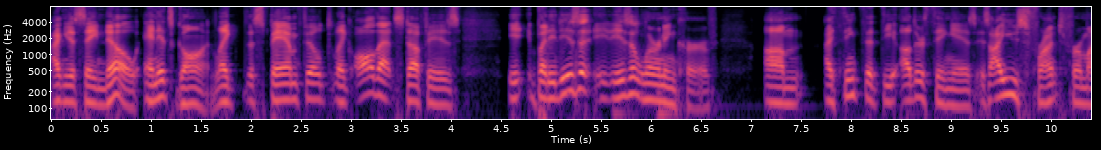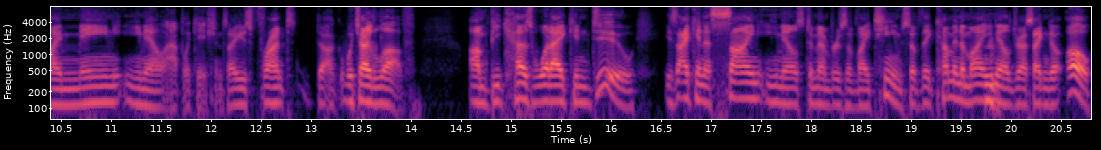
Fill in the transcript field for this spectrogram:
I can just say no, and it's gone. Like the spam filter, like all that stuff is, it. But it is a it is a learning curve. Um, I think that the other thing is is I use Front for my main email applications. I use Front, which I love, um, because what I can do is I can assign emails to members of my team. So if they come into my hmm. email address, I can go, oh,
